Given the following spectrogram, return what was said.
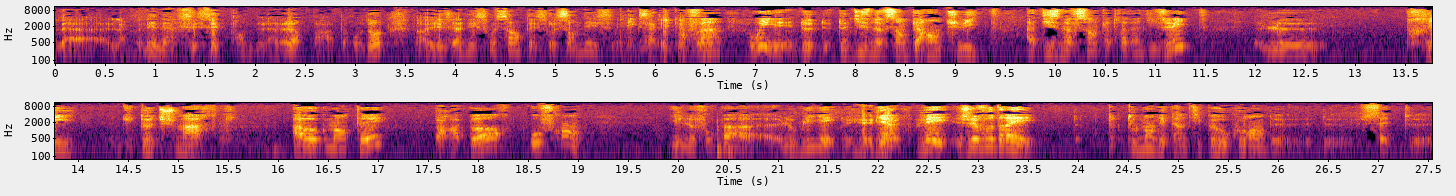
la, la monnaie n'a cessé de prendre de la valeur par rapport aux autres dans les années 60 et 70. Et- Exact. et que- Enfin, oui, de 1948 à 1998, le prix du Deutschmark a augmenté par rapport au franc. Il ne faut pas euh, l'oublier. Bien, mais je voudrais. Tout le monde est un petit peu au courant de, de cette, euh,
